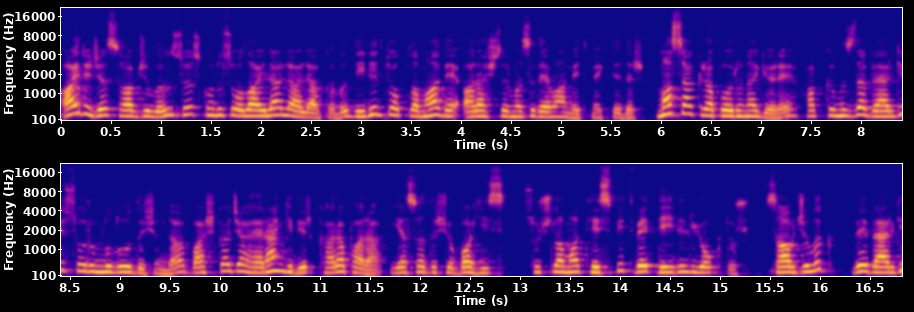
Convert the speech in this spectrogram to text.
Ayrıca savcılığın söz konusu olaylarla alakalı delil toplama ve araştırması devam etmektedir. MASAK raporuna göre hakkımızda vergi sorumluluğu dışında başkaca herhangi bir kara para, yasa dışı bahis, suçlama, tespit ve delil yoktur. Savcılık ve vergi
